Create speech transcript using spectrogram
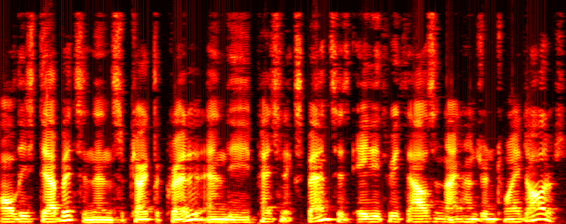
all these debits and then subtract the credit and the pension expense is $83,920.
